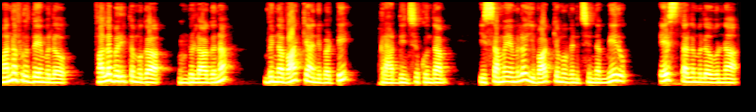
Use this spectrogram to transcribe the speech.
మన హృదయములో ఫలభరితముగా ఉండులాగున విన్న వాక్యాన్ని బట్టి ప్రార్థించుకుందాం. ఈ సమయంలో ఈ వాక్యము వినిచిన్న మీరు ఏ స్థలములో ఉన్నా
